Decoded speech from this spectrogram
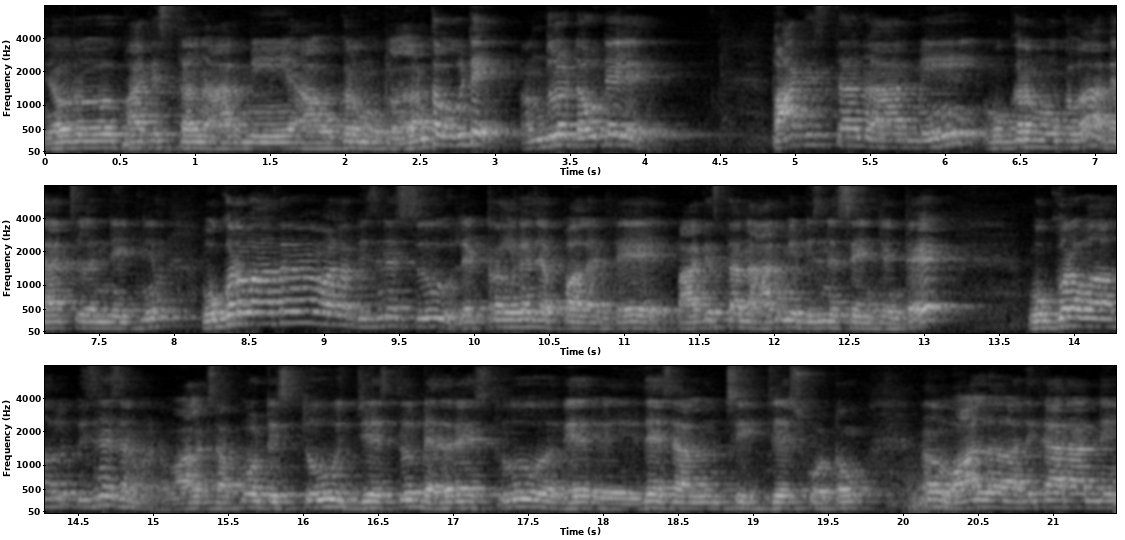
ఎవరు పాకిస్తాన్ ఆర్మీ ఆ ఉగ్రమూకలు అంతా ఒకటే. అందులో డౌటే లేదు. పాకిస్తాన్ ఆర్మీ ఉగ్రమూకలు ఆ బ్యాచ్లన్నింటినీ ఉగ్రవాదమే వాళ్ళ బిజినెస్ లిటరల్గా చెప్పాలంటే పాకిస్తాన్ ఆర్మీ బిజినెస్ ఏంటంటే ఉగ్రవాదులు బిజినెస్ అనమాట వాళ్ళకి సపోర్ట్ ఇస్తూ ఇది చేస్తూ బెదరేస్తూ విదేశాల నుంచి ఇది చేసుకోవటం వాళ్ళ అధికారాన్ని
